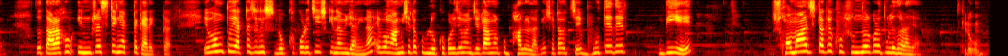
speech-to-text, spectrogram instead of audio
তো তারা খুব ইন্টারেস্টিং একটা ক্যারেক্টার এবং তুই একটা জিনিস লক্ষ্য করেছিস কিনা আমি জানি না এবং আমি সেটা খুব লক্ষ্য করেছি এবং যেটা আমার খুব ভালো লাগে সেটা হচ্ছে ভূতেদের দিয়ে সমাজটাকে খুব সুন্দর করে তুলে ধরা যায়। কীরকম?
